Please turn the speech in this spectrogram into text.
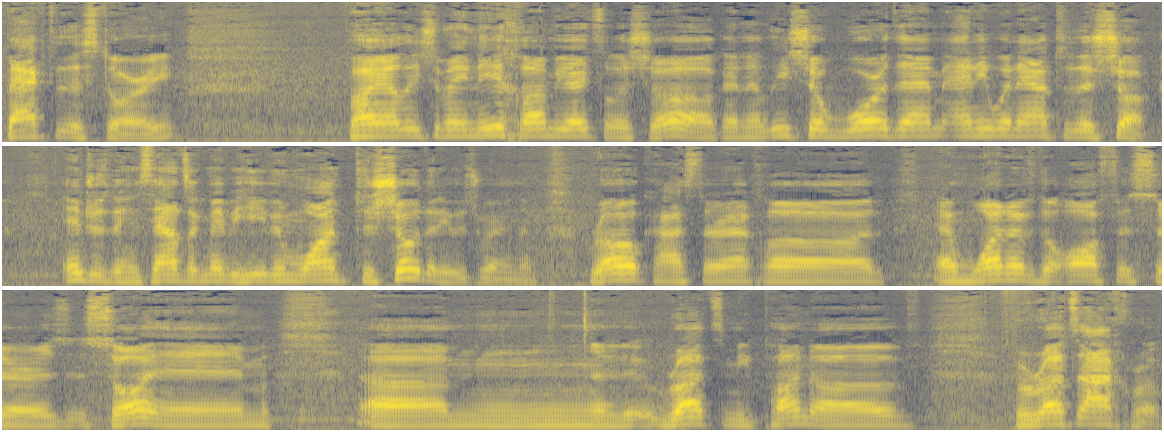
Back to the story. And Elisha wore them and he went out to the shuk. Interesting. It sounds like maybe he even wanted to show that he was wearing them. And one of the officers saw him. Um, Mipanov. Baratz Achrov.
